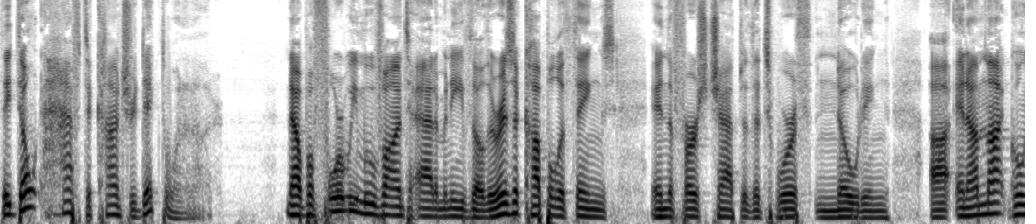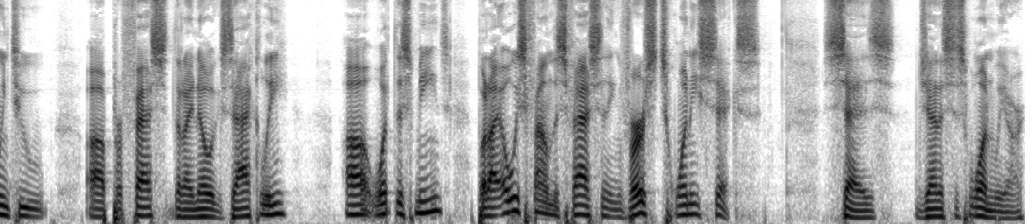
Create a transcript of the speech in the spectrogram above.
They don't have to contradict one another. Now, before we move on to Adam and Eve, though, there is a couple of things in the first chapter that's worth noting. Uh, and I'm not going to uh, profess that I know exactly uh, what this means, but I always found this fascinating. Verse 26 says, Genesis 1, we are,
